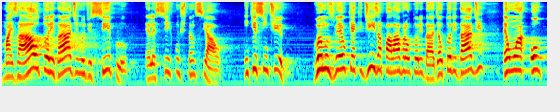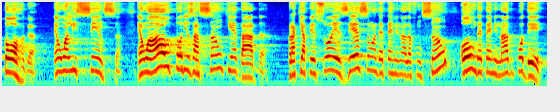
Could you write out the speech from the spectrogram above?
mas a autoridade no discípulo, ela é circunstancial. Em que sentido? Vamos ver o que é que diz a palavra autoridade. Autoridade é uma outorga, é uma licença, é uma autorização que é dada para que a pessoa exerça uma determinada função ou um determinado poder.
